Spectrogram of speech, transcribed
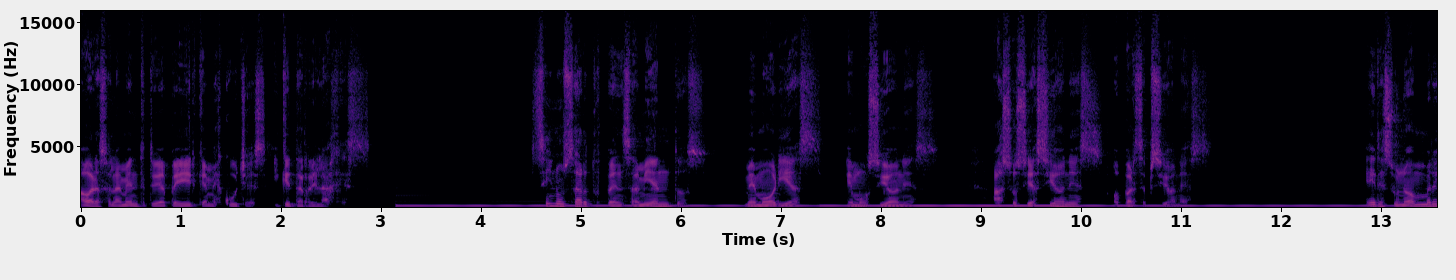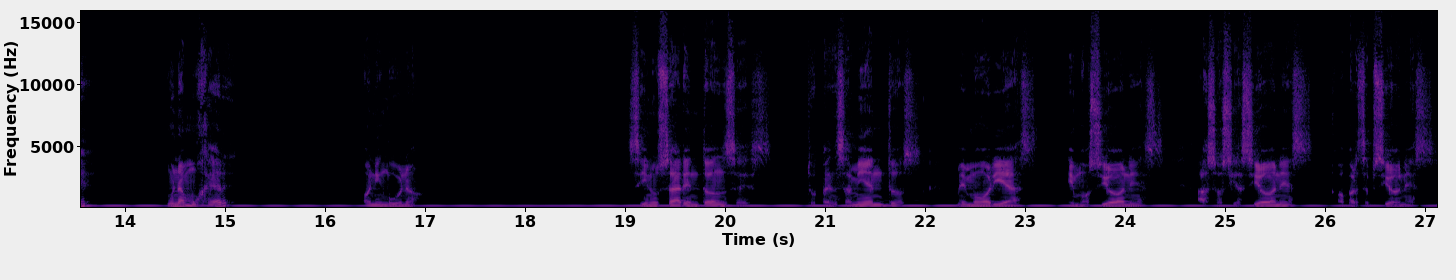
Ahora solamente te voy a pedir que me escuches y que te relajes. Sin usar tus pensamientos, memorias, emociones, asociaciones o percepciones. ¿Eres un hombre? ¿Una mujer? ¿O ninguno? Sin usar entonces tus pensamientos, memorias, emociones, asociaciones o percepciones.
